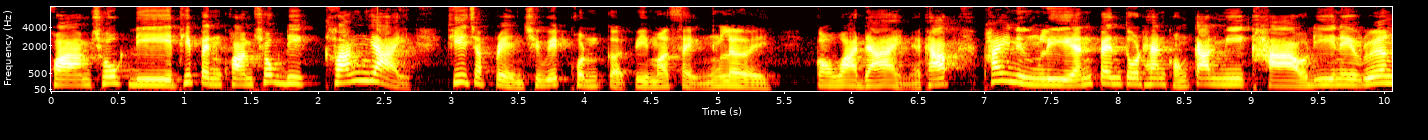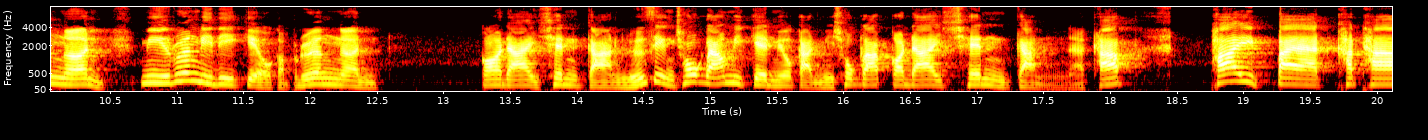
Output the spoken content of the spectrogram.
ความโชคดีที่เป็นความโชคดีครั้งใหญ่ที่จะเปลี่ยนชีวิตคนเกิดปีมะเสงเลยก็ว่าได้นะครับ ไพ่หนึ่งเหรียญเป็นตัวแทนของการมีข่าวดีในเรื่องเงิน มีเรื่องดีๆ เกี่ยวกับเรื่องเงิน ก็ได้เช่นกัน หรือเสี่ยงโชคแล้วมีเกณฑ์มีโอกาสมีโชคลาภก็ได้เช่นกันนะครับ ไพ่8คาถา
